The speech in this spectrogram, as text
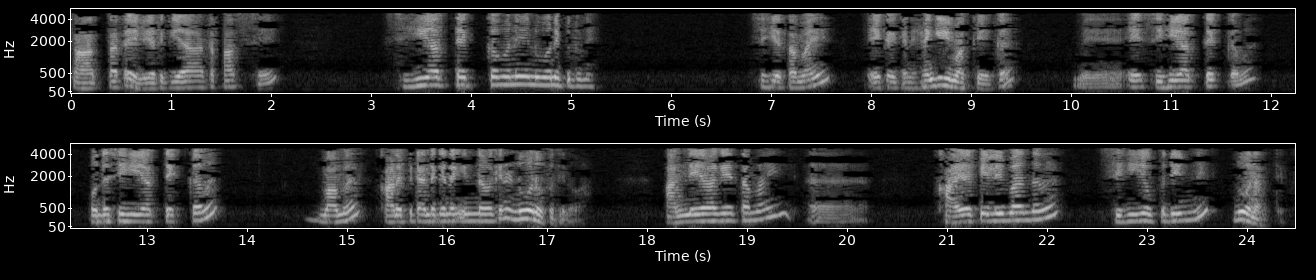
තාත්තට එළියට ගියාට පස්සේ සිහියත් එක්කමනේ නුවණ ඉපදුනේ. සිහිය තමයි ඒක කියන්නේ හැඟීමක් ඒක. මේ ඒ සිහියත් එක්කම හොඳ සිහියත් එක්කම මම කන පිට ඇඳගෙන ඉන්නවා කියන නුවණ උපදිනවා. අන්න ඒ වගේ තමයි කය පිළිබඳව සිහිය උපදින්නේ නුවණත් එක්ක.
